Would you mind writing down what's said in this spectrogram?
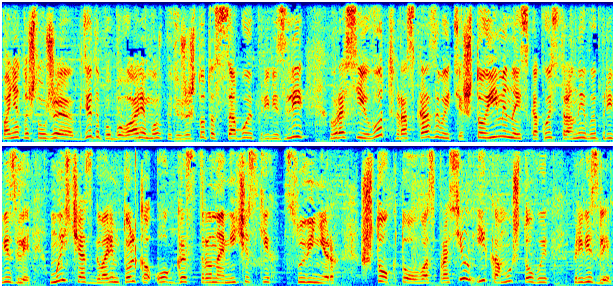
Понятно, что уже где-то побывали, может быть, уже что-то с собой привезли в Россию. Вот, рассказывайте, что именно из какой страны вы привезли. Мы сейчас говорим только о гастрономических сувенирах. Что кто у вас просил и кому что вы привезли.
